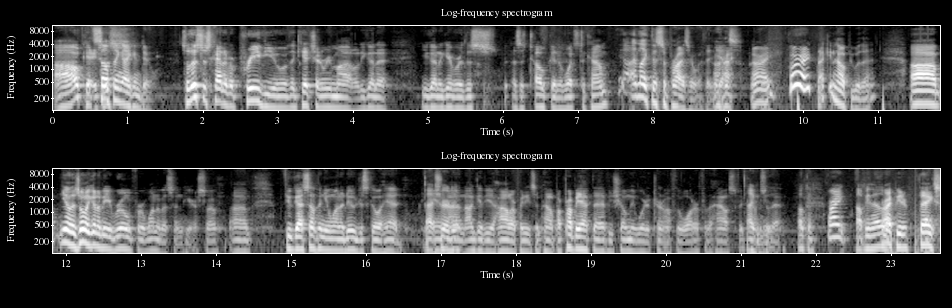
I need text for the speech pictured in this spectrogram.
Ah, okay. It's so something I can do. So this is kind of a preview of the kitchen remodel. You're gonna you're gonna give her this as a token of what's to come. Yeah, I'd like to surprise her with it, All yes. right. All right. All right. I can help you with that. Um, you know, there's only going to be room for one of us in here, so um, if you've got something you want to do, just go ahead. I And sure do. And I'll give you a holler if I need some help. I'll probably have to have you show me where to turn off the water for the house if it comes to that. Okay. All right. I'll be in the All right. Peter. Thanks.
